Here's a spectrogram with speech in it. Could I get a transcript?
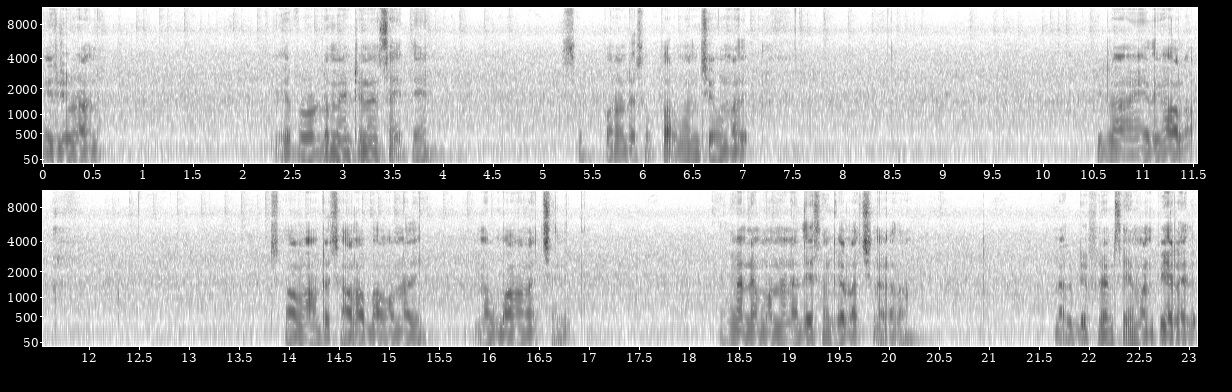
ఇది చూడండి. ఈ రోడ్డు మెయింటెనెన్స్ అయితే సూపర్ అంటే సూపర్ మంచిగా ఉన్నది. ఇలానే ఎదగాల. చాలా అంటే చాలా బాగున్నది. నాకు బాగా నచ్చింది. ఎందుకంటే నేను మొన్ననే దేశంకి వెళ్ళి వచ్చిన కదా నాకు డిఫరెన్స్ ఏం అనిపించలేదు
